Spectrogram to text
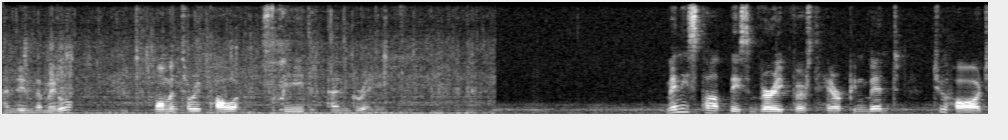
And in the middle momentary power, speed and gradient. Many start this very first hairpin bend too hard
